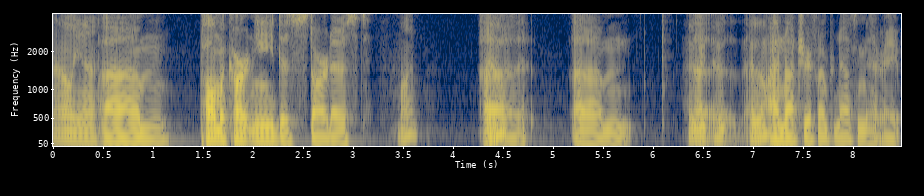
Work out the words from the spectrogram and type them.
Oh yeah, Um, Paul McCartney does Stardust. what? Uh, um, Who? uh, who? who? I'm not sure if I'm pronouncing that right.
